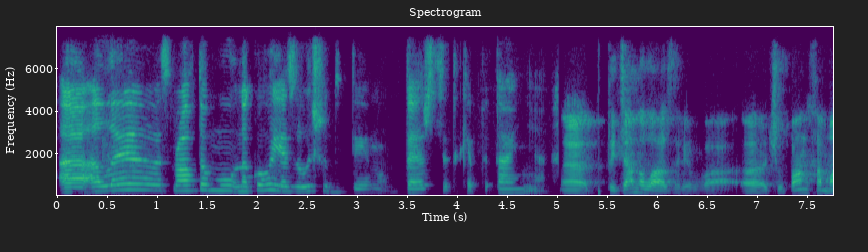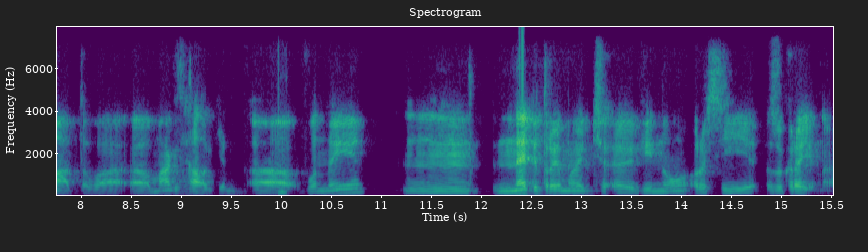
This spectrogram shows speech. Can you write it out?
А, але справа в тому, на кого я залишу дитину, теж це таке питання. Е, Тетяна Лазарєва, е, Чулпан Хаматова, е, Макс Галкін. Вони не підтримують війну Росії з Україною.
